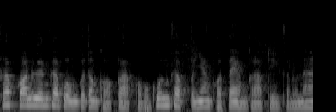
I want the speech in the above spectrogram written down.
ครับก่อนอื่นครับผมก็ต้องขอกราบขอบพระคุณครับไปยังพ่อแต้มครับที่กรุณา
